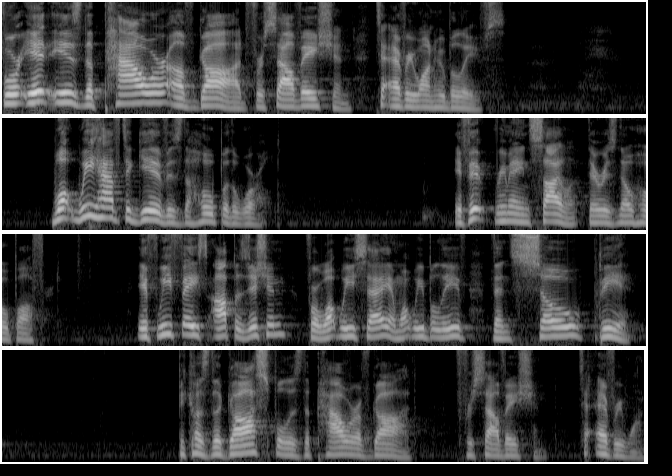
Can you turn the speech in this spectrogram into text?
for it is the power of God for salvation to everyone who believes. What we have to give is the hope of the world. If it remains silent, there is no hope offered. If we face opposition for what we say and what we believe, then so be it. Because the gospel is the power of God for salvation to everyone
